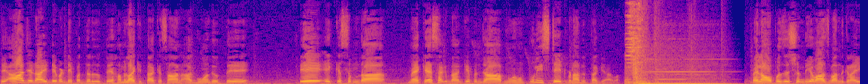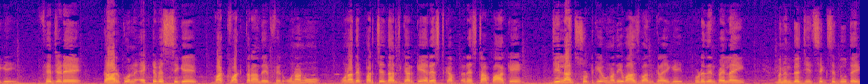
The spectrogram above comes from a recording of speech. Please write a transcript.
ਤੇ ਆ ਜਿਹੜਾ ਐਡੇ ਵੱਡੇ ਪੱਧਰ ਦੇ ਉੱਤੇ ਹਮਲਾ ਕੀਤਾ ਕਿਸਾਨ ਆਗੂਆਂ ਦੇ ਉੱਤੇ, ਇਹ ਇੱਕ ਕਿਸਮ ਦਾ ਮੈਂ ਕਹਿ ਸਕਦਾ ਕਿ ਪੰਜਾਬ ਨੂੰ ਹੁਣ ਪੁਲਿਸ ਸਟੇਟ ਬਣਾ ਦਿੱਤਾ ਗਿਆ ਵਾ। ਪਹਿਲਾਂ ਆਪੋਜੀਸ਼ਨ ਦੀ ਆਵਾਜ਼ ਬੰਦ ਕਰਾਈ ਗਈ, ਫਿਰ ਜਿਹੜੇ ਕਾਰਕੁਨ ਐਕਟਿਵਿਸਟ ਸੀਗੇ, ਵੱਖ-ਵੱਖ ਤਰ੍ਹਾਂ ਦੇ, ਫਿਰ ਉਹਨਾਂ ਨੂੰ, ਉਹਨਾਂ ਦੇ ਪਰਚੇ ਦਰਜ ਕਰਕੇ ਅਰੈਸਟ ਅਰੈਸਟਾਂ ਪਾ ਕੇ ਜੇਲ੍ਹਾਂ 'ਚ ਸੁੱਟ ਕੇ ਉਹਨਾਂ ਦੀ ਆਵਾਜ਼ ਬੰਦ ਕਰਾਈ ਗਈ। ਥੋੜੇ ਦਿਨ ਪਹਿਲਾਂ ਹੀ ਮਨਿੰਦਰਜੀਤ ਸਿੰਘ ਸਿੱਧੂ ਤੇ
